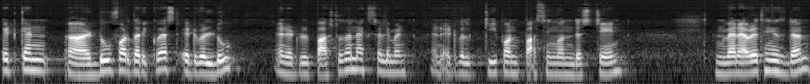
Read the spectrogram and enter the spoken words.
it can uh, do for the request it will do and it will pass to the next element and it will keep on passing on this chain. And when everything is done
